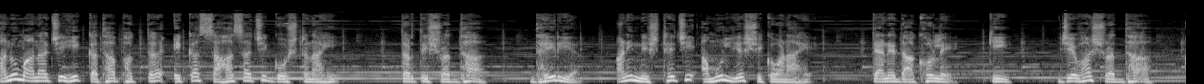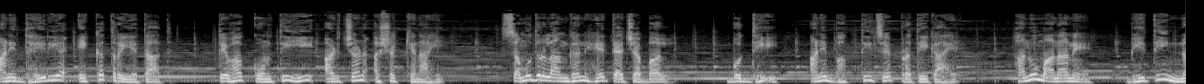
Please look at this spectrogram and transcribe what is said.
हनुमानाची ही कथा फक्त एका साहसाची गोष्ट नाही तर ती श्रद्धा धैर्य आणि निष्ठेची अमूल्य शिकवण आहे. त्याने दाखवले की जेव्हा श्रद्धा आणि धैर्य एकत्र येतात तेव्हा कोणतीही अडचण अशक्य नाही. समुद्रलांघन हे त्याच्या बल बुद्धी आणि भक्तीचे प्रतीक आहे. हनुमानाने भीती न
